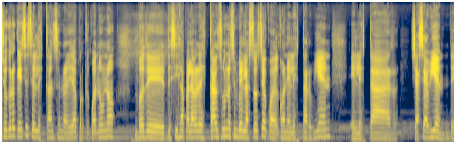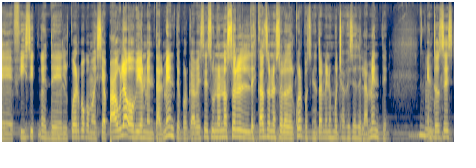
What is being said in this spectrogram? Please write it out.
yo creo que ese es el descanso en realidad, porque cuando uno, vos de- decís la palabra descanso, uno siempre la asocia con el estar bien, el estar ya sea bien de físico, eh, del cuerpo, como decía Paula, o bien mentalmente, porque a veces uno no solo el descanso no es solo del cuerpo, sino también es muchas veces de la mente. Mm. Entonces,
